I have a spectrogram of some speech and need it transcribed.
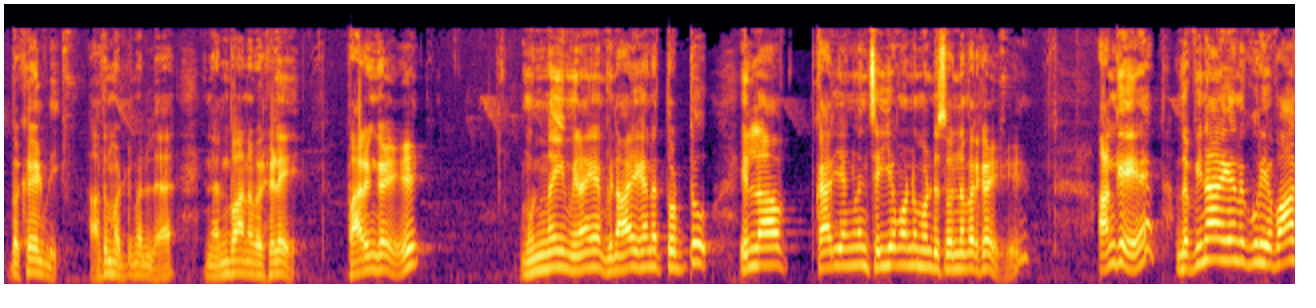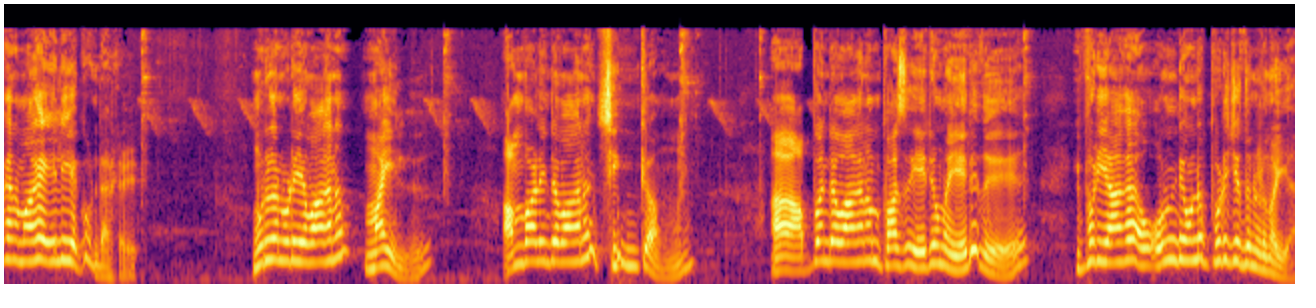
இப்போ கேள்வி. அது மட்டுமல்ல நண்பானவர்களே பாருங்கள் முன்னை விநாய விநாயகனை தொட்டு எல்லா காரியங்களும் செய்ய வேண்டும் என்று சொன்னவர்கள் அங்கே அந்த விநாயகனுக்குரிய வாகனமாக எலியை கொண்டார்கள். முருகனுடைய வாகனம் மயில் அம்பாளின்ற வாகனம் சிங்கம் அப்பன்ற வாகனம் பசு எருமை எருது. இப்படியாக ஒன்று ஒன்று பிடிச்சி தின்னுடும் ஐயா.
